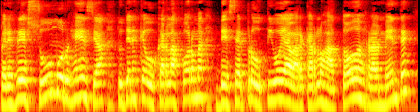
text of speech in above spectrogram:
pero es de suma urgencia, tú tienes que buscar la forma de ser productivo y abarcarlos a todos realmente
